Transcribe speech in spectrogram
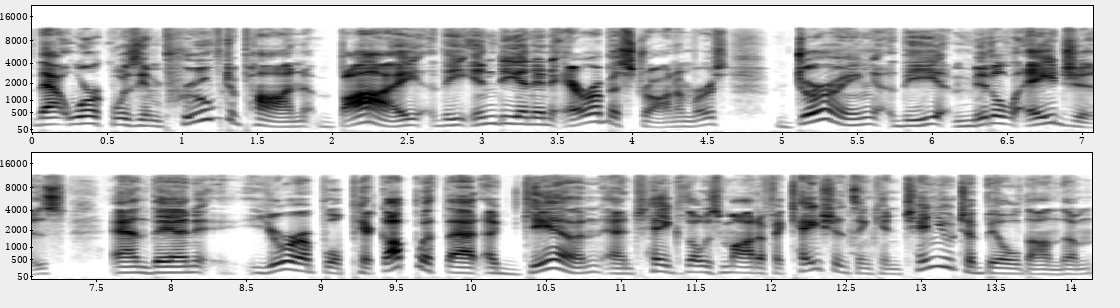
that work was improved upon by the Indian and Arab astronomers during the Middle Ages. And then Europe will pick up with that again and take those modifications and continue to build on them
